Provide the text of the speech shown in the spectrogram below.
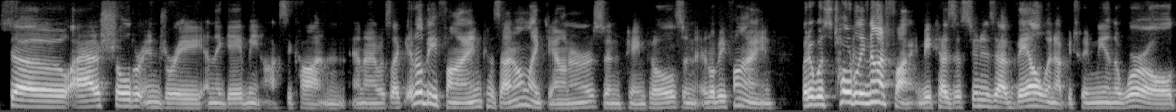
So I had a shoulder injury and they gave me Oxycontin. And I was like, it'll be fine because I don't like downers and pain pills and it'll be fine. But it was totally not fine because as soon as that veil went up between me and the world,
